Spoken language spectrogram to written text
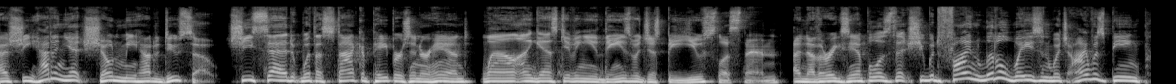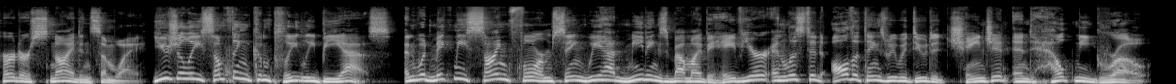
as she hadn't yet shown me how to do so. She said, with a stack of papers in her hand, Well, I guess giving you these would just be useless then. Another example is that she would find little ways in which I was being pert or snide in some way, usually something completely BS, and would make me sign forms saying we had meetings about my behavior and listed all the things we would do to change it and help me grow.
